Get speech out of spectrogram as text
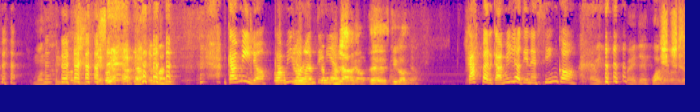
Un montón de gente. Camilo, Camilo mantenía. larga ustedes, chicos. Casper, ¿Camilo tiene cinco? Para mí, para mí tiene cuatro, Camilo.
